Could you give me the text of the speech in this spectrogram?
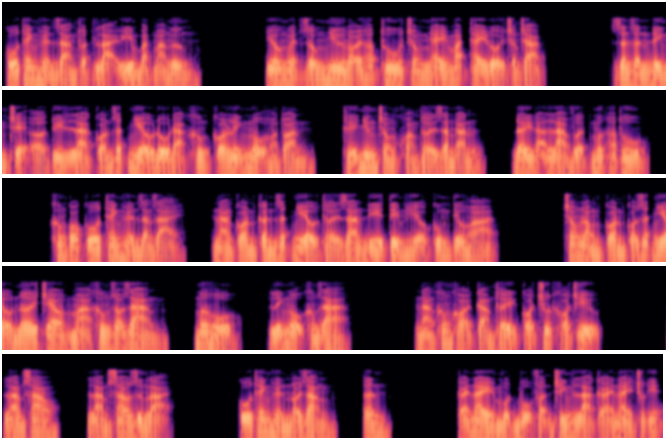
cố thanh huyền giảng thuật lại im bặt mà ngừng yêu nguyệt giống như đói hấp thu trong nháy mắt thay đổi chậm chạp. Dần dần đình trệ ở tuy là còn rất nhiều đồ đạc không có lĩnh nộ hoàn toàn, thế nhưng trong khoảng thời gian ngắn, đây đã là vượt mức hấp thu. Không có cố thanh huyền giảng giải, nàng còn cần rất nhiều thời gian đi tìm hiểu cùng tiêu hóa. Trong lòng còn có rất nhiều nơi treo mà không rõ ràng, mơ hồ, lĩnh ngộ không ra. Nàng không khỏi cảm thấy có chút khó chịu. Làm sao làm sao dừng lại? Cố thanh huyền nói rằng, ân, cái này một bộ phận chính là cái này chút ít.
